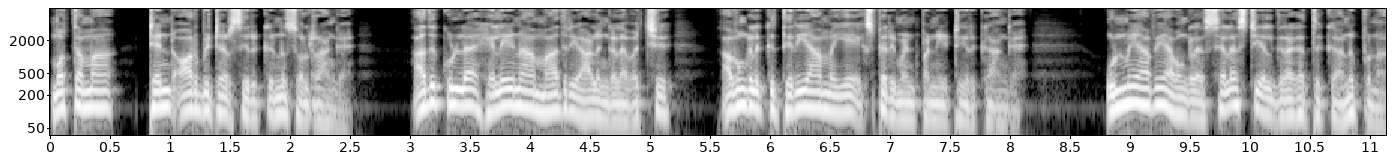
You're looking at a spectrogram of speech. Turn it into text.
மொத்தமா டென் ஆர்பிட்டர்ஸ் இருக்குன்னு சொல்றாங்க. அதுக்குள்ள ஹெலேனா மாதிரி ஆளுங்களை வச்சு அவங்களுக்கு தெரியாமையே எக்ஸ்பெரிமெண்ட் பண்ணிட்டு இருக்காங்க. உண்மையாவே அவங்கள செலஸ்டியல் கிரகத்துக்கு அனுப்புனா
